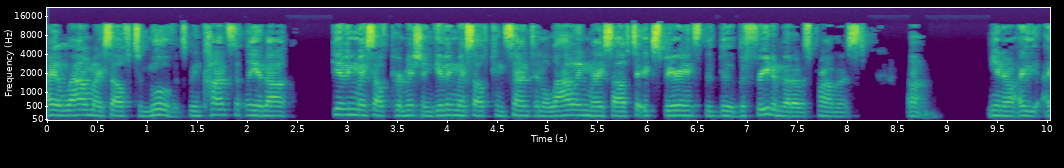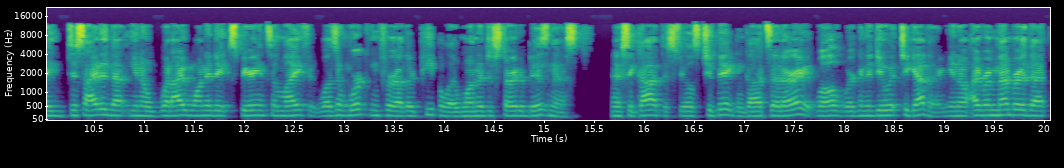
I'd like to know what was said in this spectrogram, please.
I allow myself to move. It's been constantly about giving myself permission, giving myself consent and allowing myself to experience the, the, the freedom that I was promised. Um, you know, I, I decided that, you know, what I wanted to experience in life, it wasn't working for other people. I wanted to start a business. And I said, God, this feels too big. And God said, all right, well, we're going to do it together. You know, I remember that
